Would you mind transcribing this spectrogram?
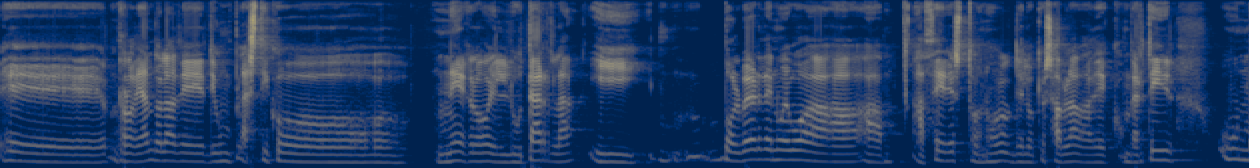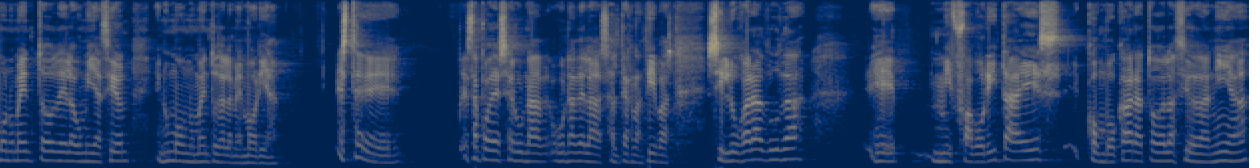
eh, rodeándola de, de un plástico negro, enlutarla y volver de nuevo a, hacer esto de lo que os hablaba, de convertir un monumento de la humillación en un monumento de la memoria. Este, esta puede ser una, de las alternativas. Sin lugar a duda, eh, mi favorita es convocar a toda la ciudadanía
